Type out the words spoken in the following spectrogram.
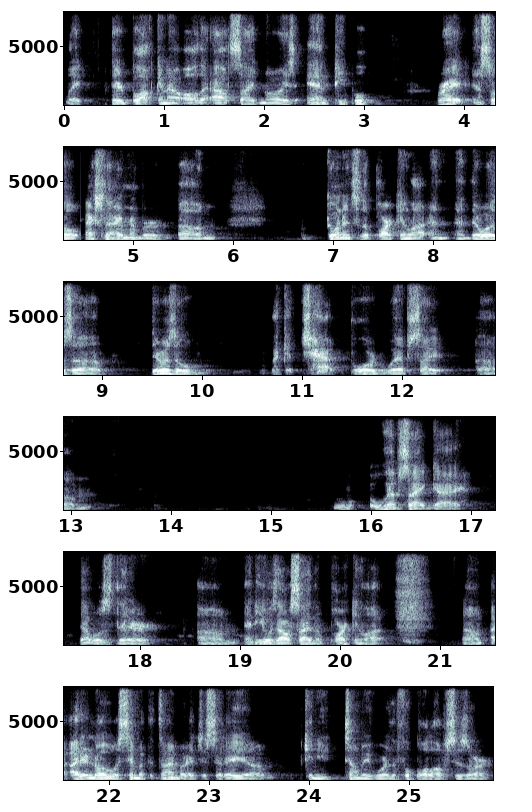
like they're blocking out all the outside noise and people, right? And so, actually, I remember um, going into the parking lot, and and there was a there was a like a chat board website um, w- website guy that was there um, and he was outside in the parking lot. Um, I, I didn't know it was him at the time, but I just said, "Hey, um, can you tell me where the football offices are?"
